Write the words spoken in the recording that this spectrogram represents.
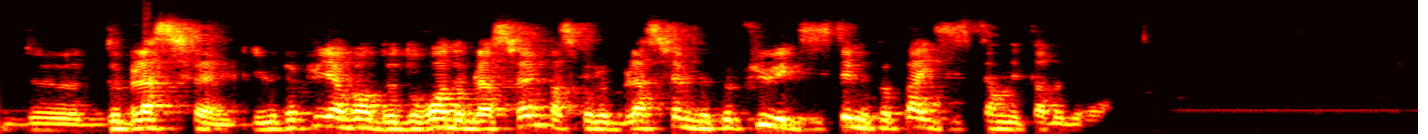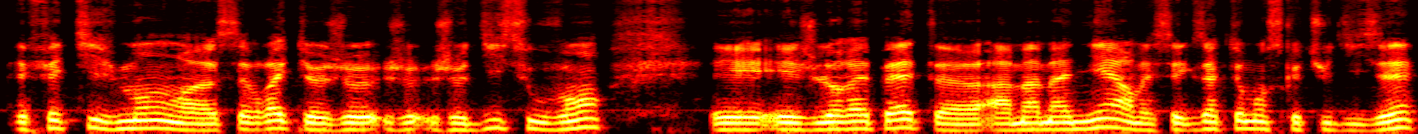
de, blasphème. Il ne peut plus y avoir de droit de blasphème parce que le blasphème ne peut plus exister, ne peut pas exister en état de droit. Effectivement, euh, c'est vrai que je, je dis souvent, et, je le répète euh, à ma manière, mais c'est exactement ce que tu disais,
